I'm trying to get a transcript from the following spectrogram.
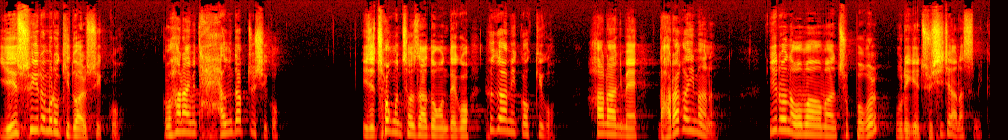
예수 이름으로 기도할 수 있고 그럼 하나님이 다 응답 주시고 이제 천군 천사 동원되고 흑암이 꺾이고 하나님의 나라가 임하는 이런 어마어마한 축복을 우리에게 주시지 않았습니까?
